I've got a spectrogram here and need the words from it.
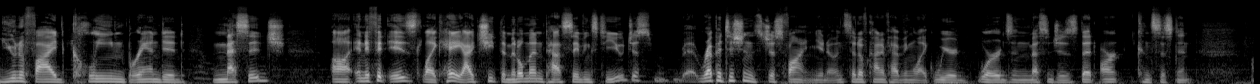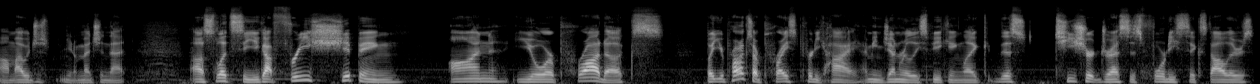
unified, clean, branded message. Uh, and if it is like, hey, I cheat the middlemen, pass savings to you, just repetition is just fine. You know, instead of kind of having like weird words and messages that aren't consistent. Um, I would just you know mention that. Uh, so let's see. You got free shipping on your products but your products are priced pretty high. I mean, generally speaking, like this t-shirt dress is $46.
